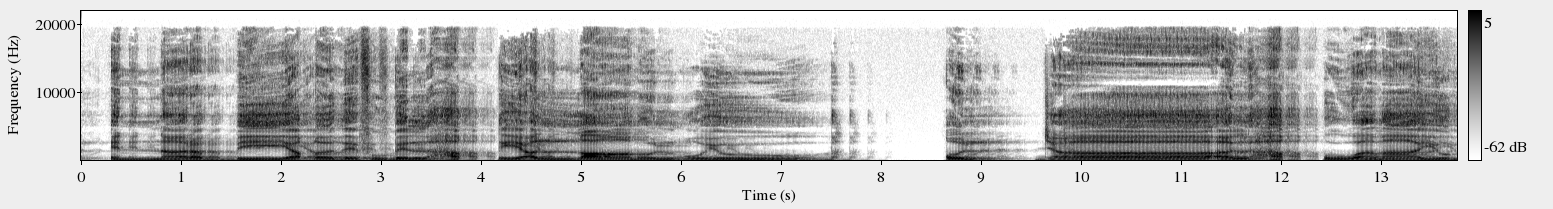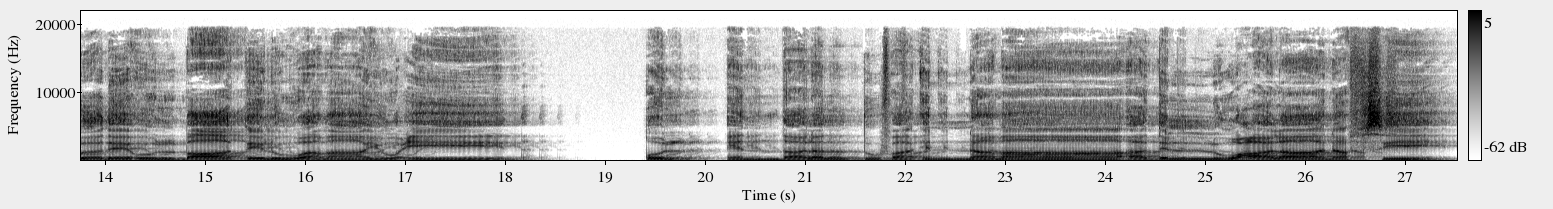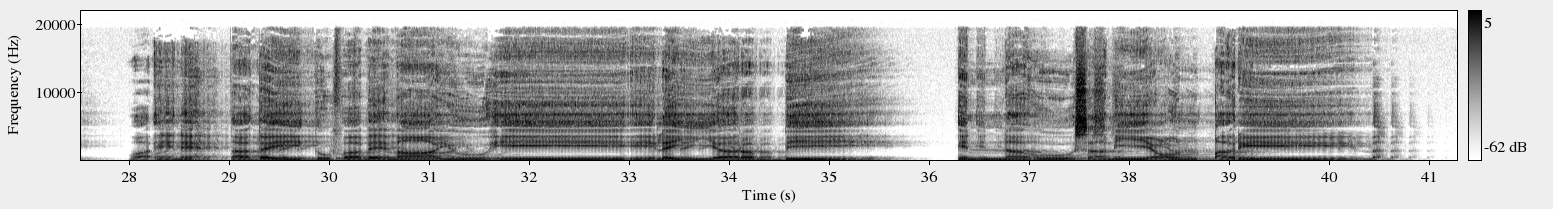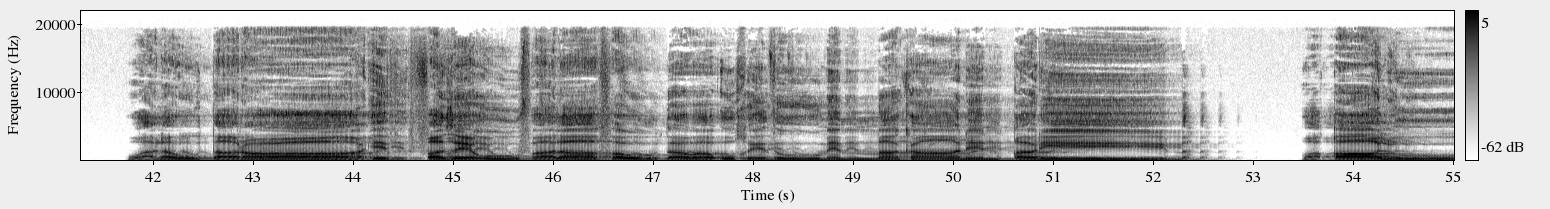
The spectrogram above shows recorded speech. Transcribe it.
إن ربي يقذف بالحق علام الغيوب. قل جاء الحق وما يبدئ الباطل وما يعيد. قل إن ضللت فإنما أدل على نفسي. وان اهتديت فبما يوحي الي ربي انه سميع قريب ولو ترى اذ فزعوا فلا فوت واخذوا من مكان قريب وقالوا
